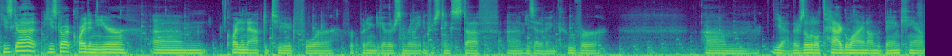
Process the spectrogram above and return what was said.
he's got he's got quite an ear, um, quite an aptitude for for putting together some really interesting stuff. Um, he's out of Vancouver. Um, yeah, there's a little tagline on the Bandcamp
